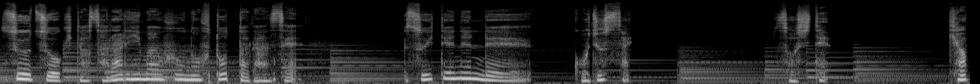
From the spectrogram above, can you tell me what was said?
スーツを着たサラリーマン風の太った男性。推定年齢50歳。そしてキャッ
